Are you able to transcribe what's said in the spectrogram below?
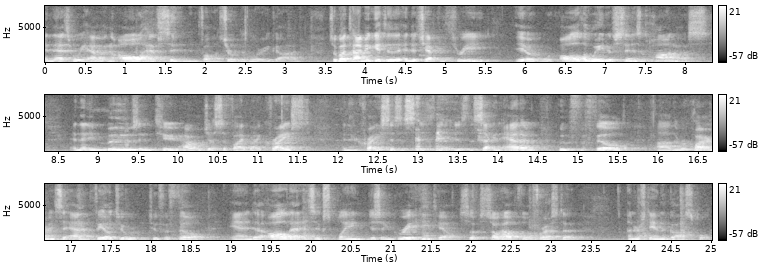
and that's where we have, and all have sinned and fallen short of the glory of God. So by the time you get to the end of chapter 3, you know, all the weight of sin is upon us. And then he moves into how we're justified by Christ. And then Christ is, the- is, the, is the second Adam who fulfilled uh, the requirements that Adam failed to, to fulfill. And uh, all that is explained just in great detail. So, so helpful for us to understand the gospel.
